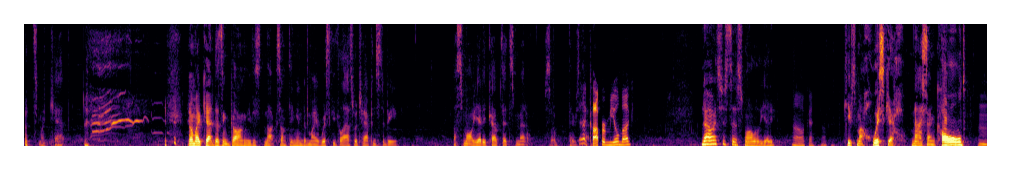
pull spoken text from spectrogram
That's my cat. no, my cat doesn't gong. He just knocks something into my whiskey glass, which happens to be a small Yeti cup that's metal. So there's Is that that. a copper mule mug? no, it's just a small little Yeti. Oh, okay, okay. Keeps my whiskey nice and cold. Hmm.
